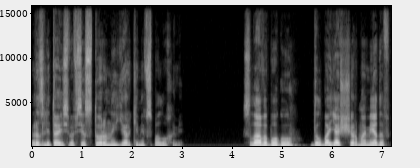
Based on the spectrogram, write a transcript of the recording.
разлетаясь во все стороны яркими всполохами. Слава богу, долбоящер Мамедов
